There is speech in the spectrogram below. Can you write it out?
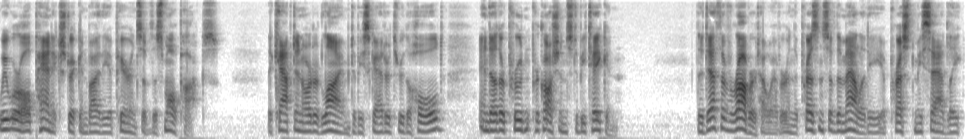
We were all panic stricken by the appearance of the smallpox. The captain ordered lime to be scattered through the hold and other prudent precautions to be taken. The death of Robert, however, in the presence of the malady, oppressed me sadly,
